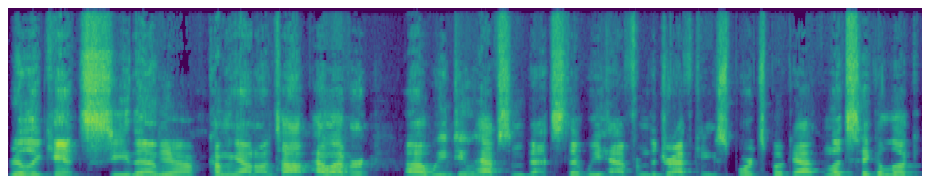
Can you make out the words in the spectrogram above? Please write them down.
really can't see them Yeah. coming out on top. However, uh, we do have some bets that we have from the DraftKings Sportsbook app. And let's take a look.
